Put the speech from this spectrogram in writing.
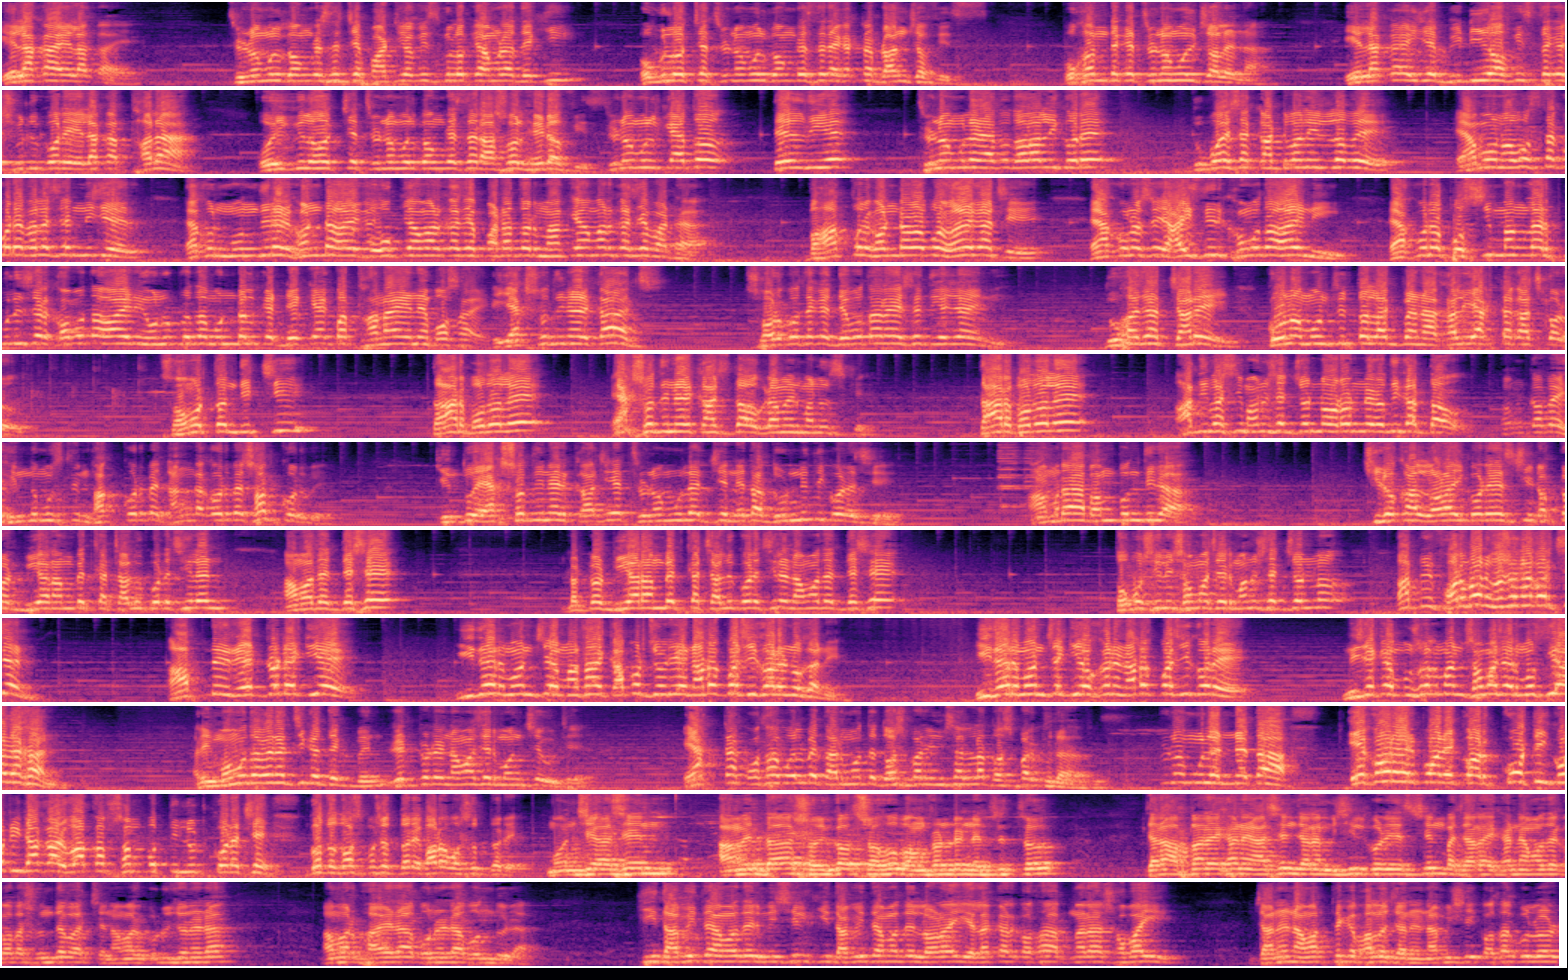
এলাকা এলাকায়। তৃণমূল কংগ্রেসের যে পার্টি অফিসগুলোকে আমরা দেখি, ওগুলো হচ্ছে তৃণমূল কংগ্রেসের এক একটা ব্রাঞ্চ অফিস। ওখান থেকে তৃণমূল চলে না। এলাকায় যে বিডিও অফিস থেকে শুরু করে এলাকার থানা, ওইগুলো হচ্ছে তৃণমূল কংগ্রেসের আসল হেড অফিস। তৃণমূলকে এত তেল দিয়ে, তৃণমূলের এত দালালি করে দু পয়সা কাটবালির লোভে এমন অবস্থা করে ফেলেছেন নিজের। এখন মন্দিরের ঘণ্টা হয়ে গেছে। ওকে আমার কাছে পাঠা, তোর মাকে আমার কাছে পাঠা। বাহাত্তর ঘণ্টার ওপর হয়ে গেছে। এখনও সেই আইসির ক্ষমতা হয়নি। এখনও পশ্চিমবাংলার পুলিশের ক্ষমতা হয়নি। অনুব্রত মন্ডলকে ডেকে একবার থানায় এনে বসায়। এই একশো দিনের কাজ স্বর্গ থেকে দেবতারা এসে দিয়ে যায়নি। দু হাজার চারে কোনো মন্ত্রিত্ব লাগবে না, খালি একটা কাজ করো। সমর্থন দিচ্ছি, তার বদলে একশো দিনের কাজ দাও গ্রামের মানুষকে। তার বদলে আদিবাসী মানুষের জন্য অরণ্যের অধিকার দাও। ধমকাবে হিন্দু, মুসলিম ভাগ করবে, দাঙ্গা করবে, সব করবে। কিন্তু একশো দিনের কাজে তৃণমূলের যে নেতা দুর্নীতি করেছে, আমরা বামপন্থীরা চিরকাল লড়াই করে এসেছি। ডক্টর বি আর আম্বেদকর চালু করেছিলেন আমাদের দেশে। ডক্টর বি আর আম্বেদকর চালু করেছিলেন আমাদের দেশে তপশিলি সমাজের মানুষের জন্য। আপনি ফরমান ঘোষণা করছেন। আপনি রেড রোডে গিয়ে ঈদের মঞ্চে মাথায় কাপড় জড়িয়ে নাটকবাজি করেন ওখানে। ঈদের মঞ্চে গিয়ে ওখানে নাটকবাজি করে নিজেকে মুসলমান সমাজের মসিয়া দেখান। আর এই মমতা ব্যানার্জিকে দেখবেন, রেড রোডে নামাজের মঞ্চে উঠে, একটা কথা বলবে, তার মধ্যে দশ বার ইনশাল্লাহ দশ বার খুদা তৃণমূলের নেতা একরের পর একর কোটি কোটি টাকার ওয়াকফ সম্পত্তি লুট করেছে গত দশ বছর ধরে, বারো বছর ধরে। মঞ্চে আছেন আহমেদ দা, সৈকত সহ বামফ্রন্টের নেতৃত্ব। যারা আপনারা এখানে আছেন যারা মিছিল করে এসেছেন বা যারা এখানে আমাদের কথা শুনতে পাচ্ছেন, আমার গুরুজনেরা, আমার ভাইরা বোনেরা, বন্ধুরা, কি দাবিতে আমাদের মিছিল, কি দাবিতে আমাদের লড়াই, এলাকার কথা আপনারা সবাই জানেন, আমার থেকে ভালো জানেন। আমি সেই কথাগুলোর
